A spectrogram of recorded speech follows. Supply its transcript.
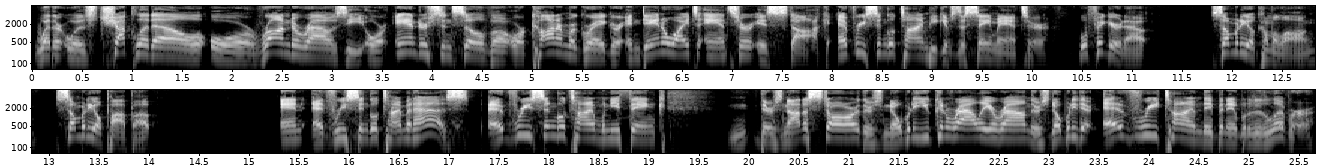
Whether it was Chuck Liddell or Ronda Rousey or Anderson Silva or Conor McGregor, and Dana White's answer is stock. Every single time he gives the same answer. We'll figure it out. Somebody will come along. Somebody will pop up. And every single time it has. Every single time when you think there's not a star. There's nobody you can rally around. There's nobody there. Every time they've been able to deliver.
